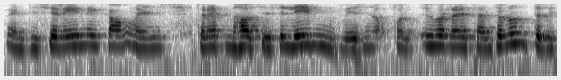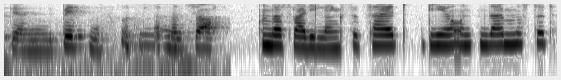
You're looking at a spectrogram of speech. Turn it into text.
Wenn die Sirene gegangen ist, Treppenhaus ist Leben gewesen, von überall sind sie runter mit den Betten und anderen Sachen. Und was war die längste Zeit, die ihr unten bleiben musstet?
